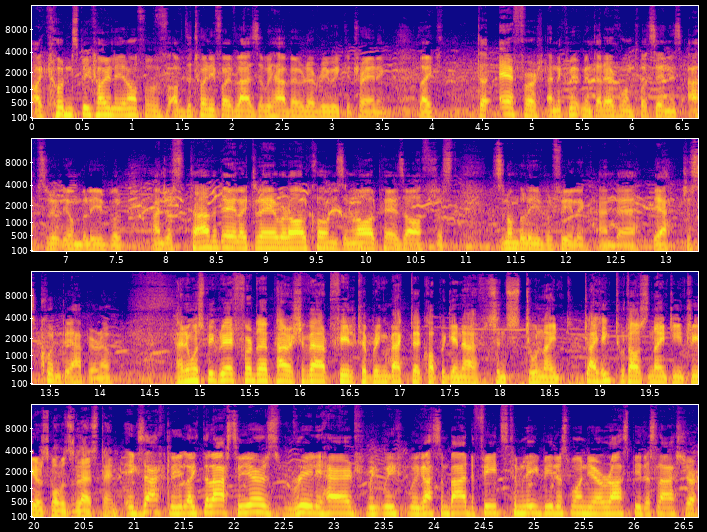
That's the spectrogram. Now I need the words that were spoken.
I couldn't speak highly enough of, of the 25 lads that we have out every week of training. Like, the effort and the commitment that everyone puts in is absolutely unbelievable. And just to have a day like today where it all comes and it all pays off, just it's an unbelievable feeling. And uh, yeah, just couldn't be happier now. And it must be great for the parish of Ardfield to bring back the cup again uh, since 29, I think 2019, three years ago was the last time. Exactly, like the last two years, really hard. We, we, we got some bad defeats. Timoleague beat us one year, Ross beat us last year.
